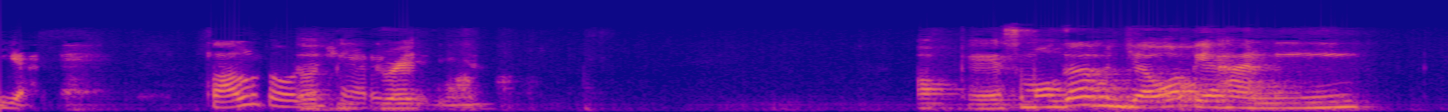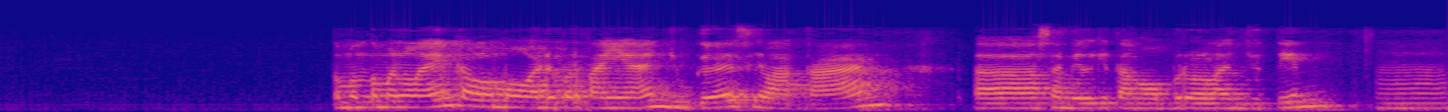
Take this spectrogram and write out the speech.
Iya. Selalu tone sharing great. oke. Semoga menjawab ya Hani Teman-teman lain kalau mau ada pertanyaan juga silakan uh, sambil kita ngobrol lanjutin. Hmm,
